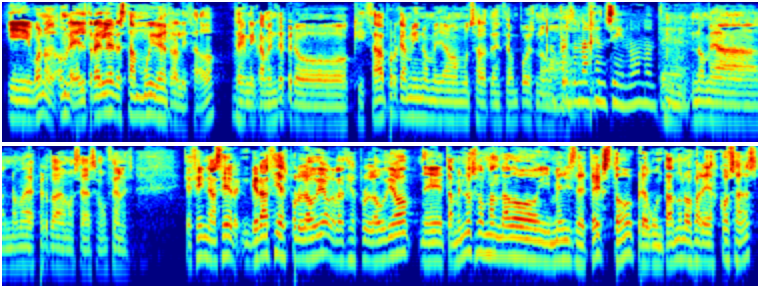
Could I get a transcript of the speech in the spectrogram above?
Y bueno, hombre, el tráiler está muy bien realizado técnicamente, pero quizá porque a mí no me llama mucho la atención, pues no, El personaje en sí, ¿no? No te... Mm, no me ha, no me ha despertado demasiadas emociones. En fin, Asier, gracias por el audio, gracias por el audio. Eh, también nos has mandado emails de texto preguntándonos varias cosas.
